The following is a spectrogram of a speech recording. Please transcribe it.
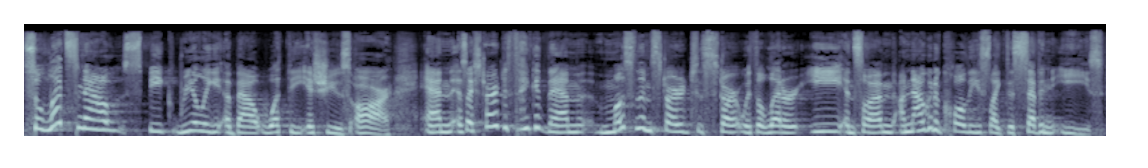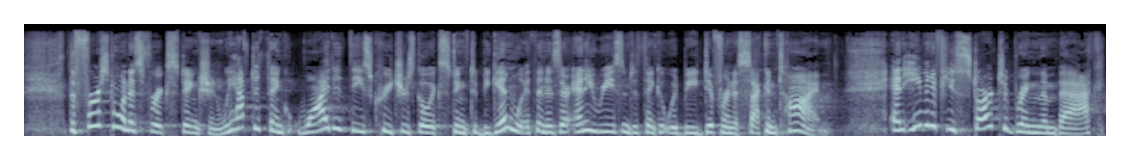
So let's now speak really about what the issues are. And as I started to think of them, most of them started to start with the letter E, and so I'm, I'm now going to call these like the seven E's. The first one is for extinction. We have to think why did these creatures go extinct to begin with, and is there any reason to think it would be different a second time? And even if you start to bring them back,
